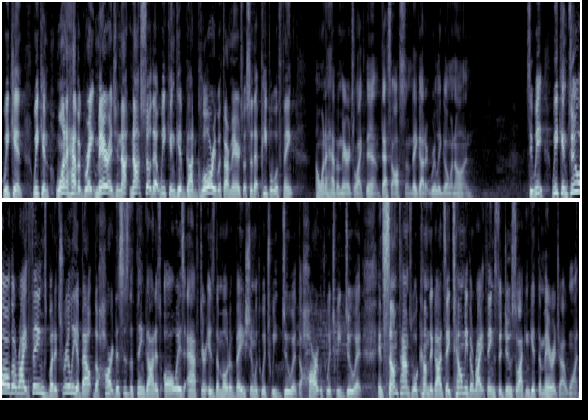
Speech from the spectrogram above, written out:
We can, we can want to have a great marriage, and not, not so that we can give God glory with our marriage, but so that people will think, I want to have a marriage like them. That's awesome. They got it really going on. See, we, we can do all the right things, but it's really about the heart. This is the thing God is always after is the motivation with which we do it, the heart with which we do it. And sometimes we'll come to God and say, tell me the right things to do so I can get the marriage I want.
